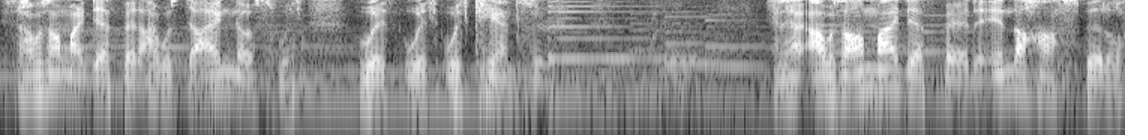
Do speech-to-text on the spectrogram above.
He said, I was on my deathbed. I was diagnosed with, with, with, with cancer. And I was on my deathbed in the hospital.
